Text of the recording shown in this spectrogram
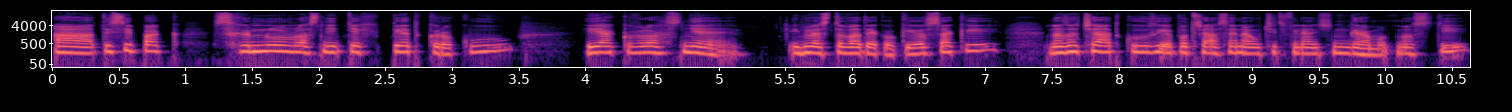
A ty si pak schrnul vlastně těch pět kroků, jak vlastně investovat jako Kiyosaki. Na začátku je potřeba se naučit finanční gramotnosti,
